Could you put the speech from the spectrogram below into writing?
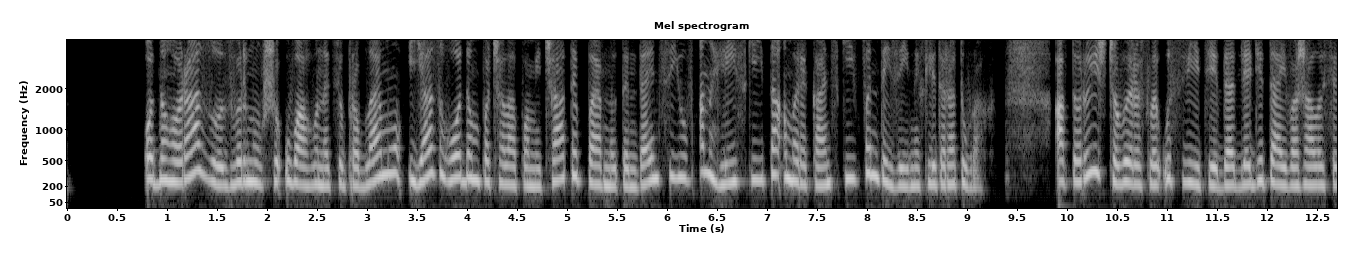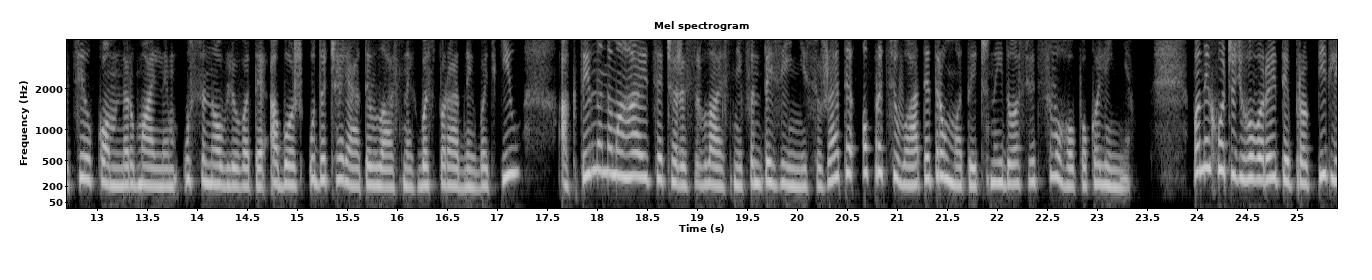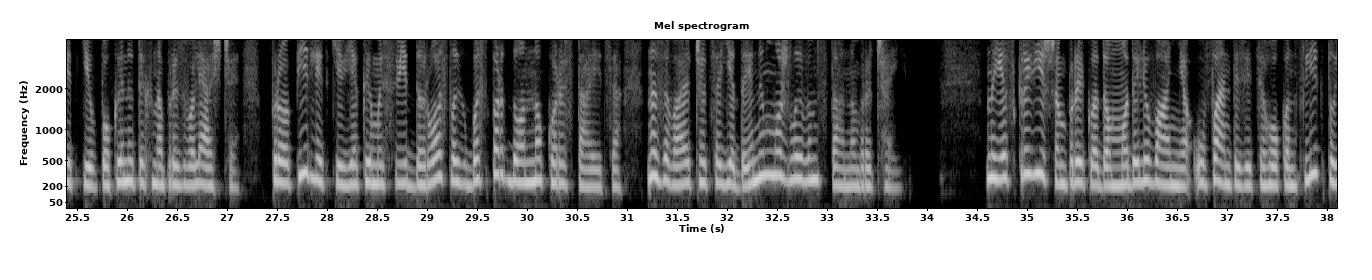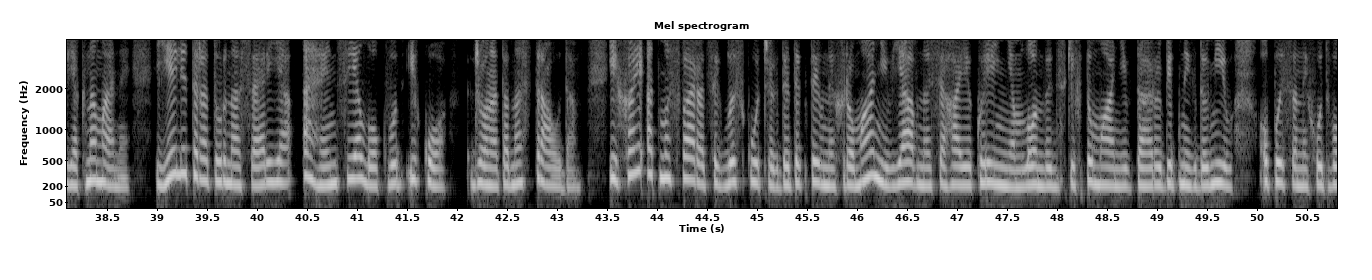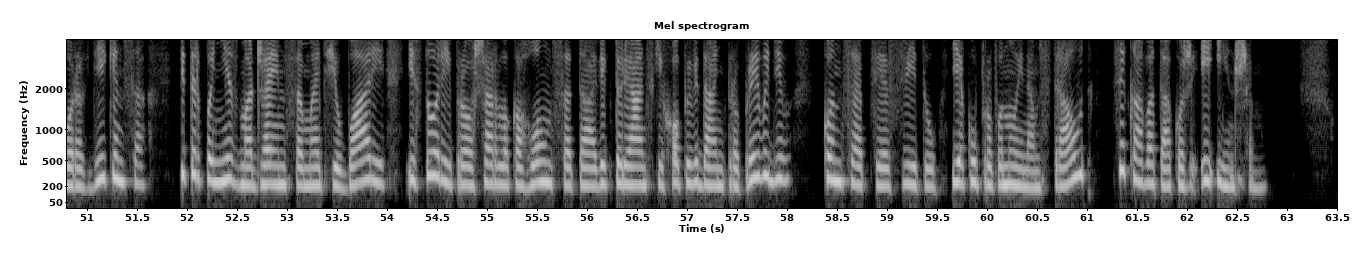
Одного разу, звернувши увагу на цю проблему, я згодом почала помічати певну тенденцію в англійській та американській фентезійних літературах. Автори, що виросли у світі, де для дітей вважалося цілком нормальним усиновлювати або ж удочеряти власних безпорадних батьків, активно намагаються через власні фантазійні сюжети опрацювати травматичний досвід свого покоління. Вони хочуть говорити про підлітків, покинутих на призволяще, про підлітків, якими світ дорослих безпардонно користається, називаючи це єдиним можливим станом речей. Найяскравішим прикладом моделювання у фентезі цього конфлікту, як на мене, є літературна серія Агенція Локвуд і Ко Джонатана Страуда. І хай атмосфера цих блискучих детективних романів явно сягає корінням лондонських туманів та робітних домів, описаних у творах Дікінса, пітерпенізма Джеймса Меттью Баррі, історій про Шерлока Голмса та вікторіанських оповідань про привидів, концепція світу, яку пропонує нам Страуд, цікава також і іншим.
